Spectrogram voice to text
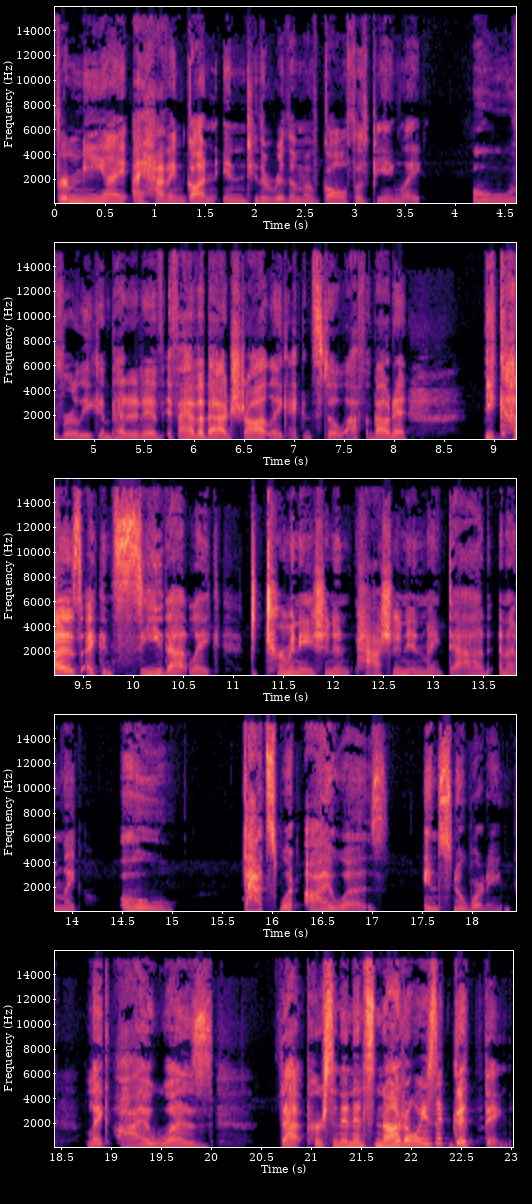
for me, I, I haven't gotten into the rhythm of golf of being like, overly competitive. If I have a bad shot, like I can still laugh about it because I can see that like determination and passion in my dad. And I'm like, oh, that's what I was in snowboarding. Like I was that person and it's not always a good thing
